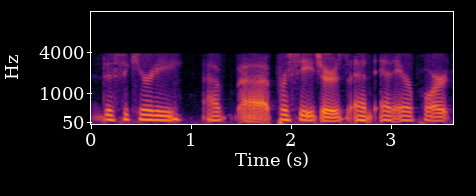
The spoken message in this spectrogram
the security uh, uh, procedures at, at airports.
